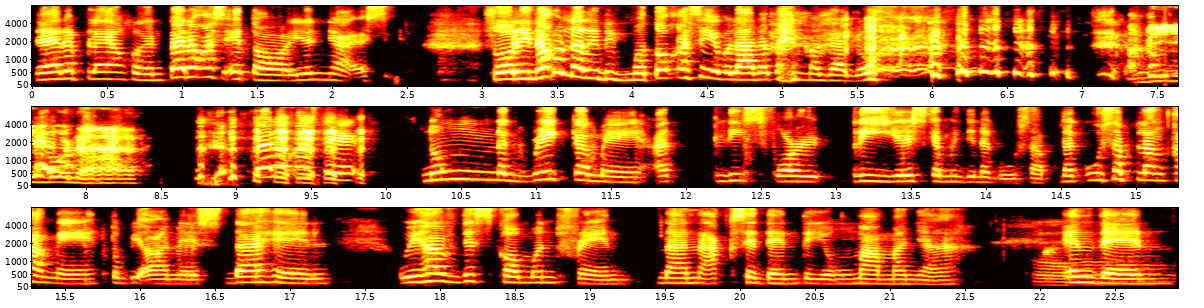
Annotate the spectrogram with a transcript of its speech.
Nireplyan ko yun. Pero kasi ito, yun nga. is- Sorry na kung narinig mo to kasi wala na tayong magagawa. Sabihin mo na. Pero kasi, nung nag-break kami, at least for three years kami hindi nag-usap. Nag-usap lang kami, to be honest, dahil we have this common friend na na-aksidente yung mama niya. And then,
